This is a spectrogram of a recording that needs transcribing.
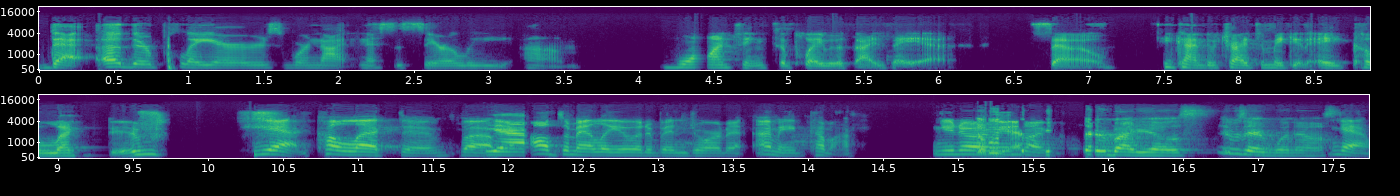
that other players were not necessarily um, wanting to play with Isaiah. So he kind of tried to make it a collective. Yeah, collective. But Yeah. ultimately, it would have been Jordan. I mean, come on. You know what I mean? Like, everybody else. It was everyone else. yeah.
